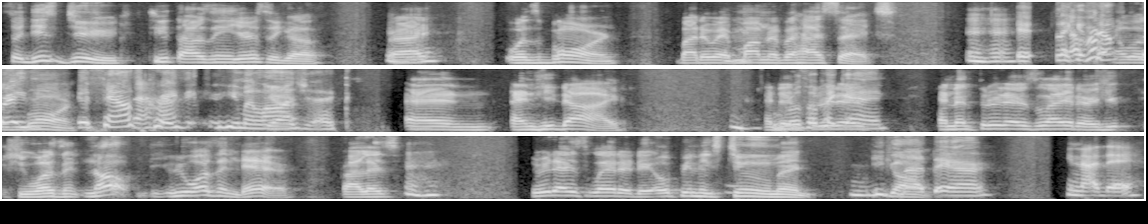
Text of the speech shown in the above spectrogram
so this dude, 2,000 years ago, right, was born. By the way, mom never had sex. Mhm. It, like it sounds crazy. born. It sounds Uh-huh. crazy to human Yeah. logic. And and he died. And then three days, again. and then three days later, he, he wasn't no, he wasn't there. Right. Let's Mhm. three days later they opened his tomb and he He's gone. not there. He not there.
